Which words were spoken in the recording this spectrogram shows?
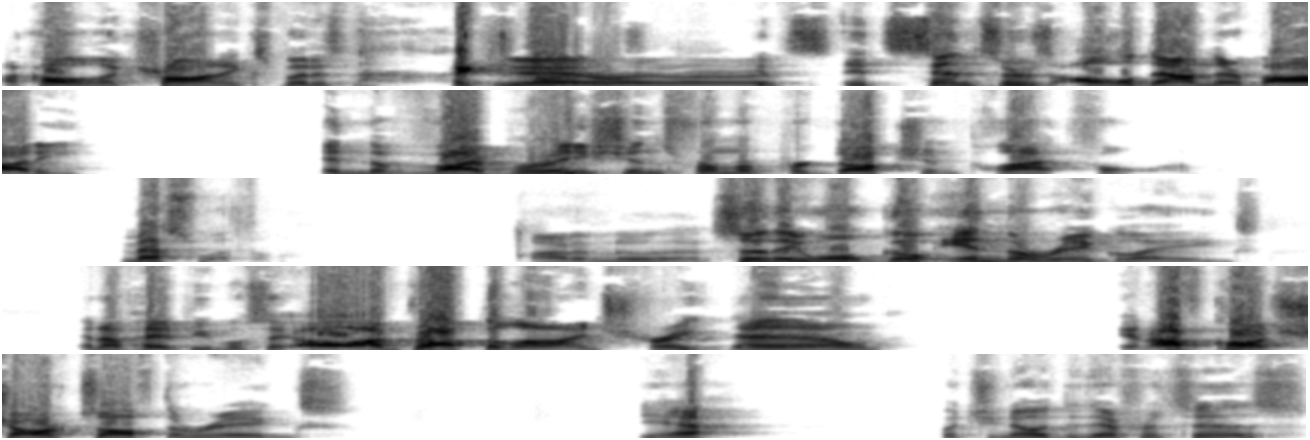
I call it electronics, but it's not. Yeah, right, right, right. It's it's sensors all down their body, and the vibrations from a production platform mess with them, I didn't know that. so they won't go in the rig legs. And I've had people say, "Oh, I've dropped the line straight down, and I've caught sharks off the rigs." Yeah, but you know what the difference is?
